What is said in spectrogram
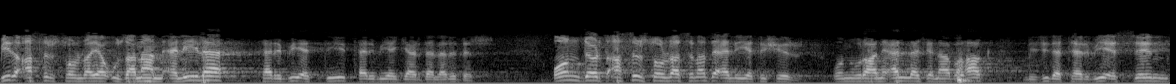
bir asır sonraya uzanan eliyle terbiye ettiği terbiye gerdeleridir. 14 asır sonrasına da eli yetişir. O nurani elle Cenab-ı Hak bizi de terbiye etsin,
